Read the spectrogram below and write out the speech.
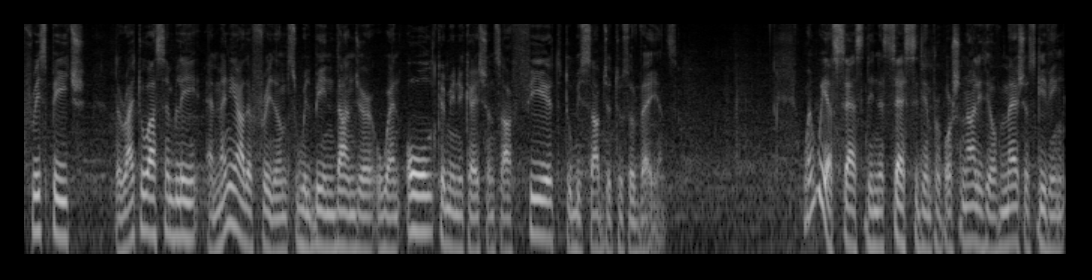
Free speech, the right to assembly and many other freedoms will be in danger when all communications are feared to be subject to surveillance. When we assess the necessity and proportionality of measures giving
